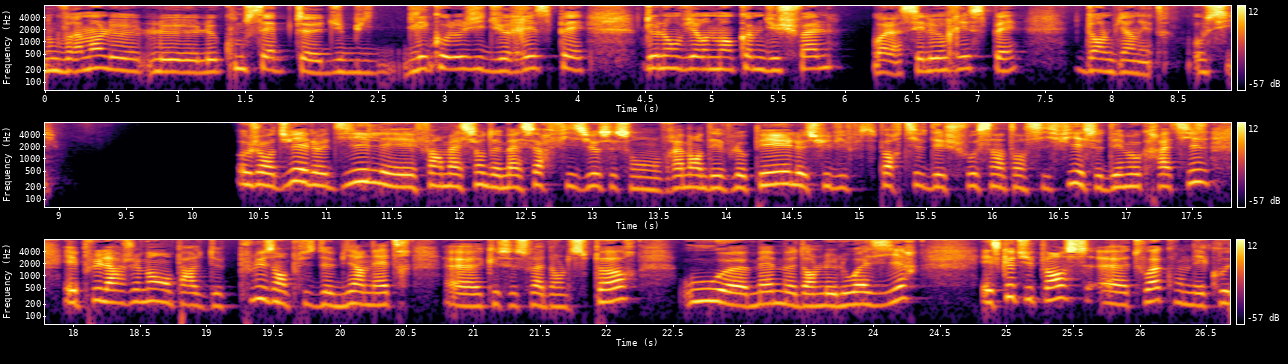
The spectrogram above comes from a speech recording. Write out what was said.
Donc vraiment le, le, le concept du de l'écologie, du respect de l'environnement comme du cheval. Voilà, c'est le respect dans le bien-être aussi. Aujourd'hui, Elodie, les formations de masseurs physio se sont vraiment développées, le suivi sportif des chevaux s'intensifie et se démocratise, et plus largement, on parle de plus en plus de bien-être, euh, que ce soit dans le sport ou euh, même dans le loisir. Est-ce que tu penses, euh, toi, qu'on est qu'aux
